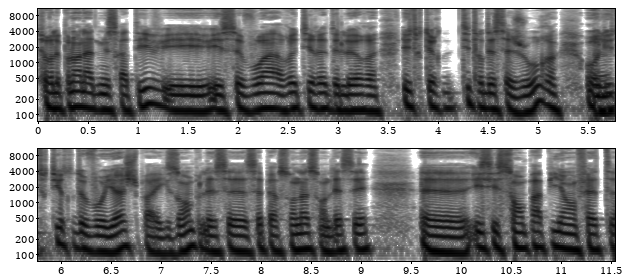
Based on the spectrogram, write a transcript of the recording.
sur le plan administratif, ils, se voient retirer de leur titre de séjour ou mmh. titre de voyage, par exemple. ces, personnes-là sont laissées euh, ici sans papier, en fait.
